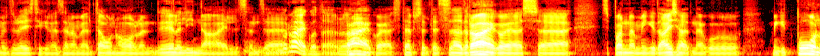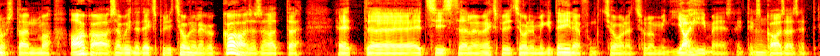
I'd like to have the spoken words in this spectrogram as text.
mul ei tule eestikeelne sõna meelde, town hall on, ei ole linnahall, see on see raekoda, noh. raekojas, täpselt, et sa saad raekojas äh, siis panna mingid asjad nagu mingit boonust andma, aga sa võid need ekspeditsioonile ka kaasa saata, et, et siis seal on ekspeditsioonil mingi teine funktsioon, et sul on mingi jahimees näiteks mm. kaasas, et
